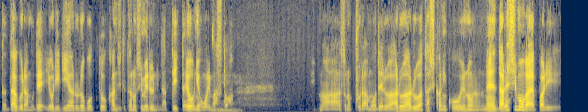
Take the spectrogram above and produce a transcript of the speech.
たダグラムで、よりリアルロボットを感じて楽しめるようになっていったように思いますと。うんまあ、そのプラモデルあるあるは確かにこういうのね、誰しもがやっぱり、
